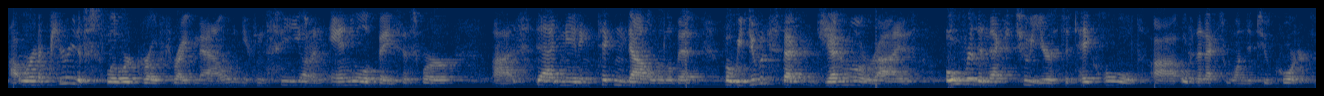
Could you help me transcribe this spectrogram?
Uh, we're in a period of slower growth right now. You can see on an annual basis we're uh, stagnating, ticking down a little bit, but we do expect general rise over the next two years to take hold uh, over the next one to two quarters.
